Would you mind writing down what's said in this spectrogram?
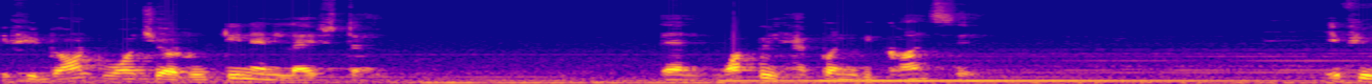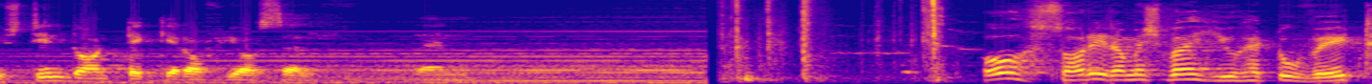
If you don't watch your routine and lifestyle, then what will happen we can't say. If you still don't take care of yourself, then. Oh, sorry, Ramesh bhai, you had to wait.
